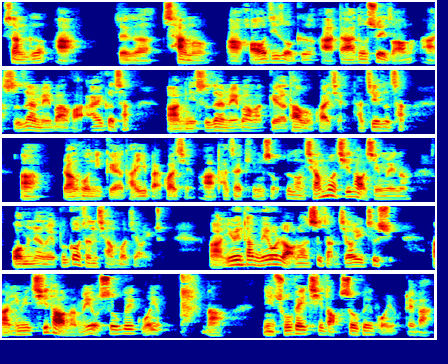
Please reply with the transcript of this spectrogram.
唱歌啊，这个唱了啊好几首歌啊，大家都睡着了啊，实在没办法挨个唱啊，你实在没办法给了他五块钱，他接着唱啊，然后你给了他一百块钱啊，他才停手。这种强迫乞讨行为呢，我们认为不构成强迫交易罪啊，因为他没有扰乱市场交易秩序啊，因为乞讨呢没有收归国有啊，你除非乞讨收归国有，对吧？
